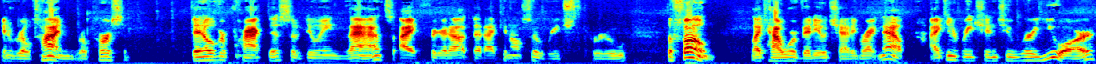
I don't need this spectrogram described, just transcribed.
in real time, real person. Then over practice of doing that, I figured out that I can also reach through the phone, like how we're video chatting right now. I can reach into where you are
